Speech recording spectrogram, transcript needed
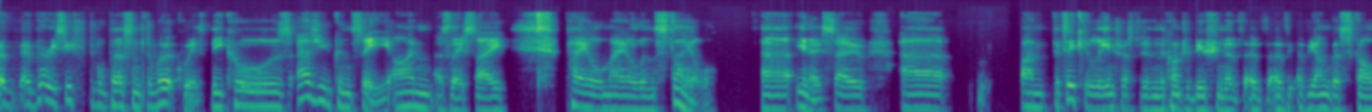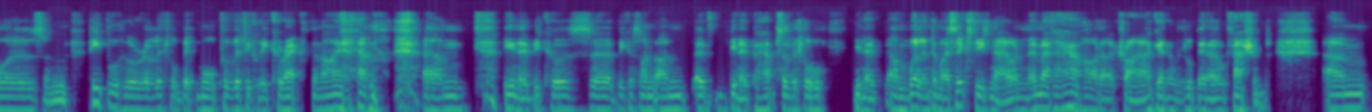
a, a, very suitable person to work with because, as you can see, I'm, as they say, pale, male, and stale. Uh, you know, so uh, I'm particularly interested in the contribution of, of, of, of, younger scholars and people who are a little bit more politically correct than I am, um, you know, because uh, because I'm, I'm uh, you know perhaps a little you know I'm well into my sixties now, and no matter how hard I try, I get a little bit old fashioned. Um,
